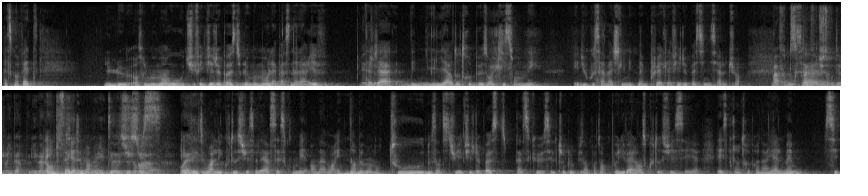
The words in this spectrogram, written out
Parce qu'en fait, le, entre le moment où tu fais une fiche de poste, le moment où la personne elle arrive, tu as déjà des milliards d'autres besoins qui sont nés. Et du coup, ça match limite même plus avec la fiche de poste initiale, tu vois. Bah, faut, Donc ça, que tu trouves des gens hyper polyvalents exactement, qui viennent limite sur... Exactement, les couteaux suisses. D'ailleurs, c'est ce qu'on met en avant énormément dans tous nos intitulés de fiches de poste parce que c'est le truc le plus important. Polyvalence, couteau suisse et euh, esprit entrepreneurial, même si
